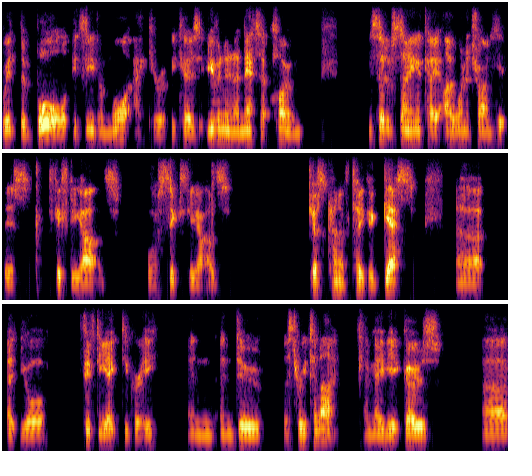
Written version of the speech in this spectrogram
with the ball, it's even more accurate because even in a net at home, instead of saying, okay, I want to try and hit this 50 yards or 60 yards, just kind of take a guess uh, at your 58 degree and, and do the three to nine. And maybe it goes uh,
